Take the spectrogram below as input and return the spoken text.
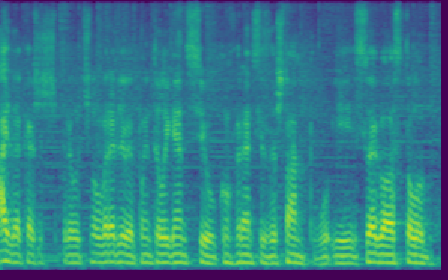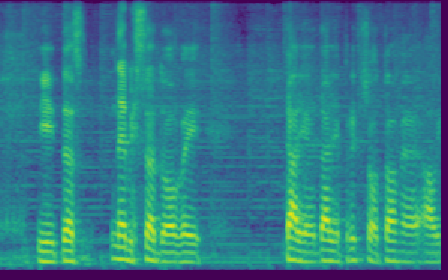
ajde da kažeš, prilično uvredljive po inteligenciju, konferencije za štampu i svega ostalog. I da ne bih sad ovaj, dalje, dalje pričao o tome, ali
